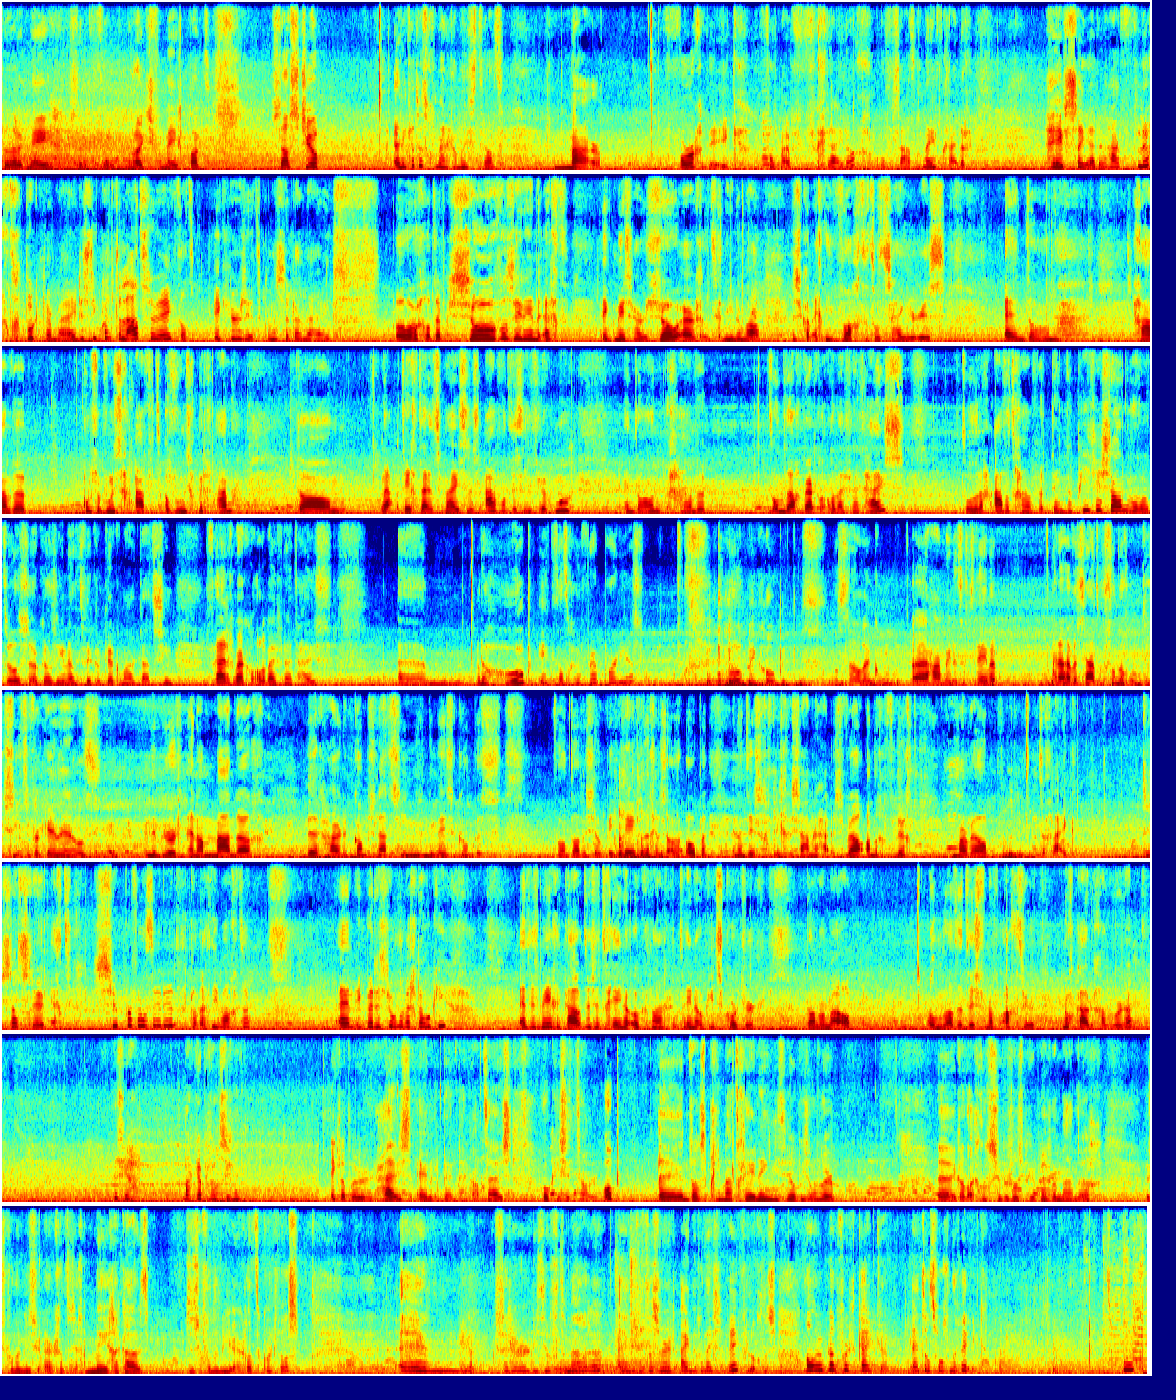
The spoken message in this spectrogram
dat heb ik mee. Dus heb ik een broodje van meegepakt. Dus chill. En ik heb het volgens mij helemaal niet verteld. Maar vorige week, volgens mij vrijdag of zaterdag, nee vrijdag, heeft Sayenne haar vlucht geboekt naar mij. Dus die komt de laatste week dat ik hier zit, komt ze naar mij. Oh mijn god, daar heb ik zoveel zin in. Echt, ik mis haar zo erg. Het is niet normaal. Dus ik kan echt niet wachten tot zij hier is. En dan gaan we, ze woensdagavond of woensdagmiddag aan. Dan, nou, tegen tijdens mij is het dus avond, dus natuurlijk moe. En dan gaan we, donderdag werken we allebei vanuit huis. Donderdagavond gaan we denk ik naar Pietjes dan. Want dat wil ze ook wel zien. En dat vind ik ook leuk om haar te laten zien. Vrijdag werken we allebei vanuit huis. Um, dan hoop ik dat er een fair party is. Hoop ik, hoop ik. Dat is wel leuk om uh, haar mee te nemen. En dan hebben we het zaterdag zondag om DC te verkennen in de buurt. En dan maandag wil ik haar de campus laten zien. De meeste campus. Want dan is hij ook een beetje levendig en is alles open. En dan dinsdag vliegen we samen naar huis. Wel andere vlucht maar wel tegelijk. Dus dat is leuk. Echt super veel zin in. Ik kan echt niet wachten. En ik ben dus onderweg naar hockey. En het is mega koud, dus we trainen ook, maar, trainen ook iets korter dan normaal. Omdat het dus vanaf 8 uur nog kouder gaat worden. Dus ja, maar ik heb er wel zin in. Ik loop weer naar huis en ik ben bijna thuis. Hockey zit er op. En het was prima training, niet heel bijzonder. Uh, ik had echt nog super veel spierpijn van maandag. Dus ik vond het niet zo erg. Het is echt mega koud. Dus ik vond het niet erg dat het kort was. En ja, verder niet heel veel te melden. En dit was weer het einde van deze weekvlog. Dus alweer bedankt voor het kijken. En tot volgende week. Doeg!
